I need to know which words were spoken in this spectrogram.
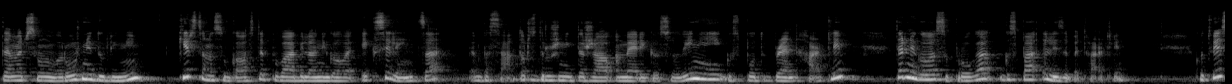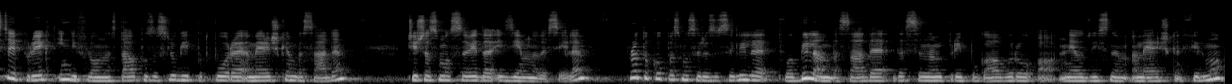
temveč smo v Rožni dolini, kjer sta nas v goste povabila njegova ekscelenca, ambasador Združenih držav Amerike v Sloveniji, gospod Brent Hartley, ter njegova soproga, gospa Elizabeth Hartley. Kot veste, je projekt IndieFlow nastal po zaslugi podpore ameriške ambasade, češa smo seveda izjemno vesele. Prav tako pa smo se razveselili povabila ambasade, da se nam pri pogovoru o neodvisnem ameriškem filmu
